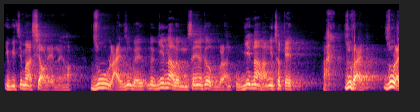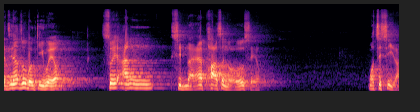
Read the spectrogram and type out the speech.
尤其即嘛少年的吼，愈来愈未，你囡仔都毋生，个有人有囡仔人去出家。啊，如来，愈来真正愈无机会哦，所以按心内爱拍算而说哦。我这世人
